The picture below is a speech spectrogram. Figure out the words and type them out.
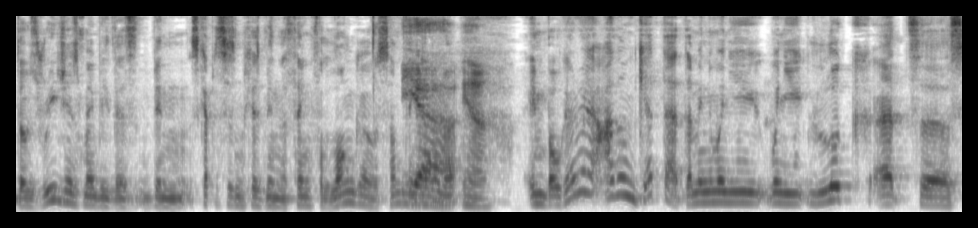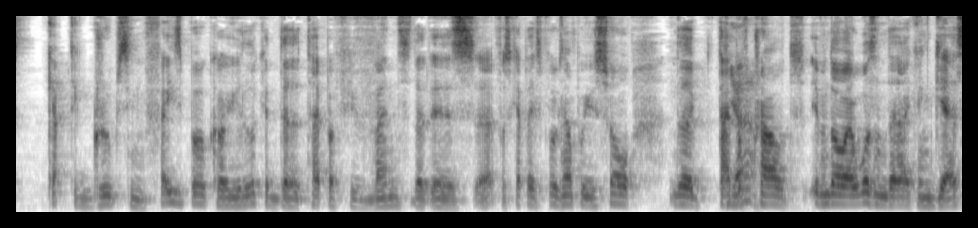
those regions. Maybe there's been skepticism has been a thing for longer or something. I don't know Yeah, yeah. in Bulgaria, I don't get that. I mean, when you when you look at uh, skeptic groups in Facebook, or you look at the type of events that is uh, for skeptics. For example, you saw the type Yeah. of crowd. Even though I wasn't there, I can guess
